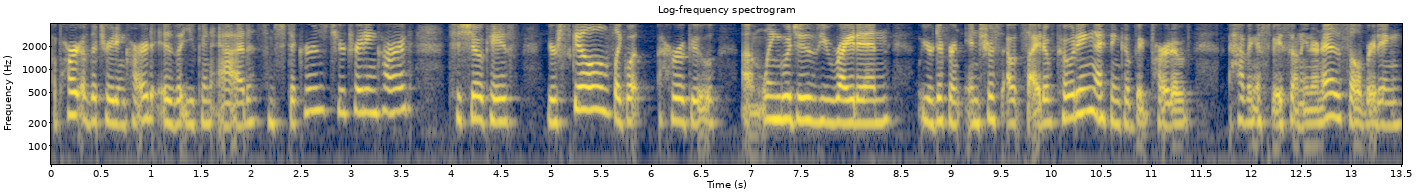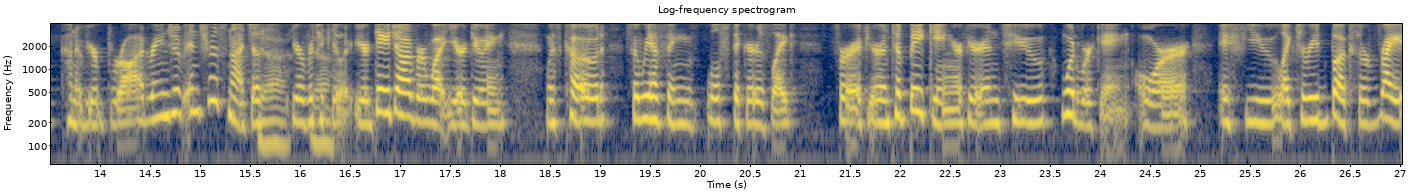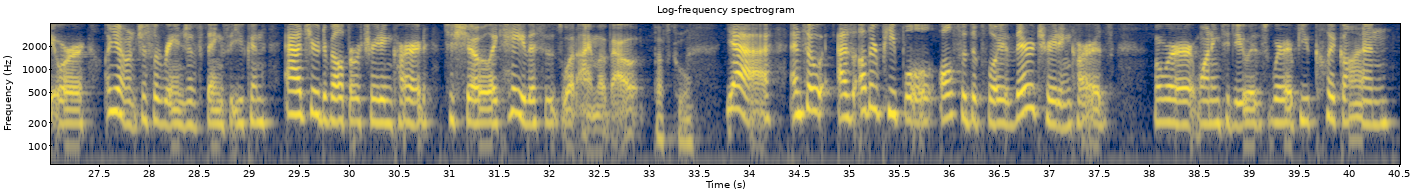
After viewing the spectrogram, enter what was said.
a part of the trading card is that you can add some stickers to your trading card to showcase your skills, like what Heroku um, languages you write in, your different interests outside of coding. I think a big part of having a space on the internet is celebrating kind of your broad range of interests, not just yeah, your particular yeah. your day job or what you're doing with code. So we have things, little stickers like for if you're into baking or if you're into woodworking or if you like to read books or write or you know just a range of things that you can add to your developer trading card to show like hey this is what i'm about. That's cool. Yeah. And so as other people also deploy their trading cards what we're wanting to do is where if you click on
